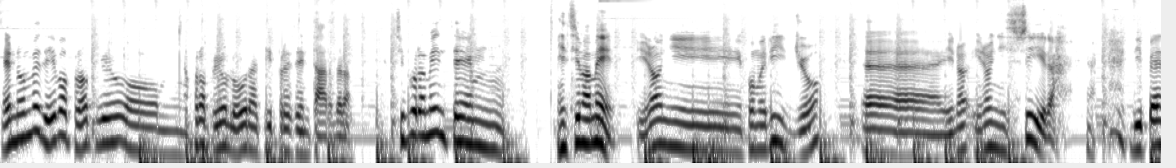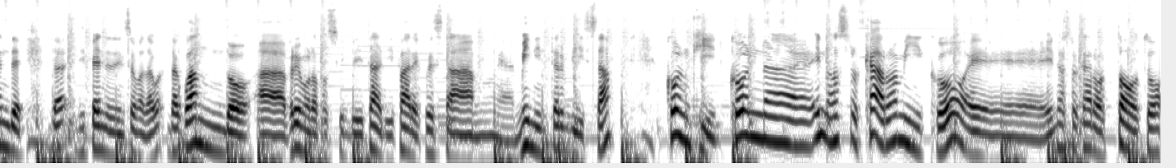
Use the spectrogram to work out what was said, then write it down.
e non vedevo proprio, proprio l'ora di presentarvela. Sicuramente... Insieme a me, in ogni pomeriggio, eh, in, in, ogni sera, dipende, da, dipende insomma, da, da, quando avremo la possibilità di fare questa um, mini intervista, con chi? Con uh, il nostro caro amico, e il nostro caro Toto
